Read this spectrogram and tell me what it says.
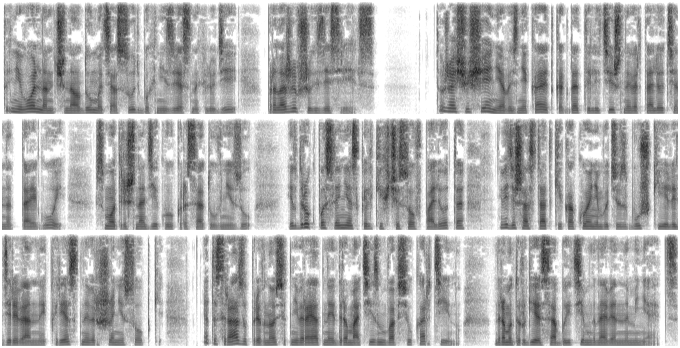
ты невольно начинал думать о судьбах неизвестных людей, проложивших здесь рельсы. То же ощущение возникает, когда ты летишь на вертолете над тайгой, смотришь на дикую красоту внизу, и вдруг после нескольких часов полета видишь остатки какой-нибудь избушки или деревянный крест на вершине сопки. Это сразу привносит невероятный драматизм во всю картину — драматургия событий мгновенно меняется.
